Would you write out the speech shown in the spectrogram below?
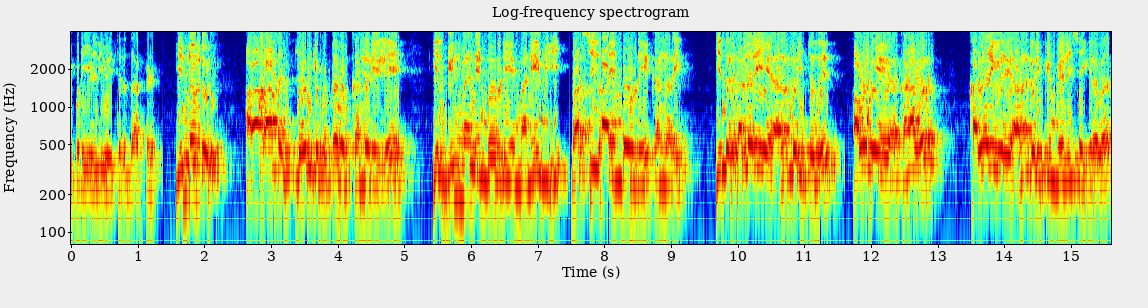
இப்படி எழுதி வைத்திருந்தார்கள். இன்னொரு அழகாக ஜோடிக்கப்பட்ட ஒரு கல்லறையிலே இது கின்மேன் என்பவருடைய மனைவி பர்சிலா என்பவருடைய கல்லறை. இந்த கல்லறையை அலங்கரித்தது அவருடைய கணவர் கல்லறைகளை அலங்கரிக்கும் வேலை செய்கிறவர்.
